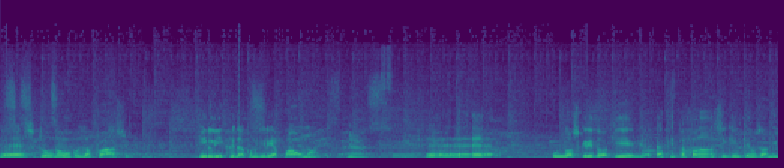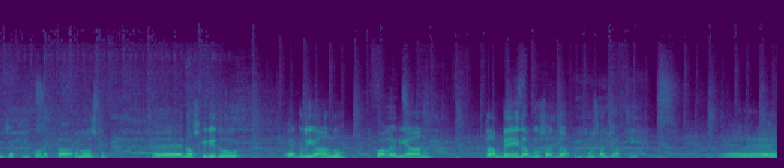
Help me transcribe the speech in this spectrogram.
é, se tornou uma coisa fácil e líquida, como diria Palma. É. é o nosso querido aqui, é quem está falando assim, quem tem os amigos aqui conectados conosco, é nosso querido Edliano Valeriano, também da Musa, Adiante. É,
